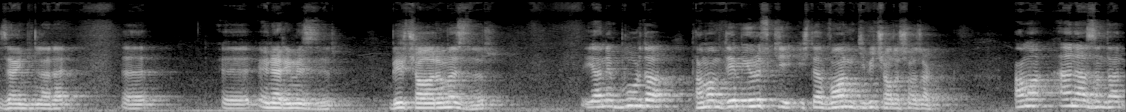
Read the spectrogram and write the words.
zenginlere e, e, önerimizdir. Bir çağrımızdır. Yani burada tamam demiyoruz ki işte Van gibi çalışacak. Ama en azından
